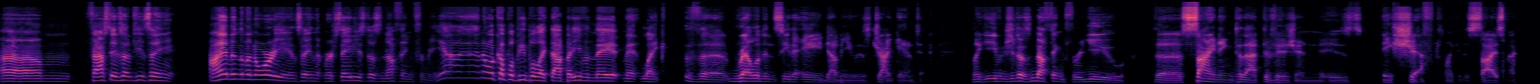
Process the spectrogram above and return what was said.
Um, Fast Dave 17 saying, "I am in the minority and saying that Mercedes does nothing for me." Yeah, I know a couple people like that, but even they admit like the relevancy to AEW is gigantic. Like even she does nothing for you. The signing to that division is a shift, like it is seismic.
